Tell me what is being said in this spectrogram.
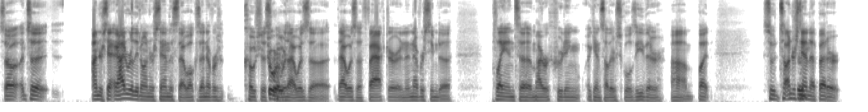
So uh, to understand, I really don't understand this that well because I never coached a Sure. where that was a that was a factor, and it never seemed to play into my recruiting against other schools either. Um, but so to understand that better,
